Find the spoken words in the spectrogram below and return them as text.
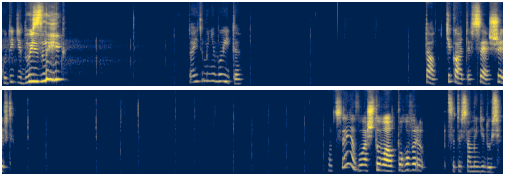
Куди дідусь зник? Дайте мені вийти. Так, тікати, все, shift. Оце я влаштував, поговорив. Це той самий дідусь.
